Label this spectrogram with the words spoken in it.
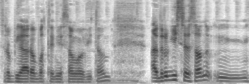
zrobiła robotę niesamowitą. A drugi sezon mm,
